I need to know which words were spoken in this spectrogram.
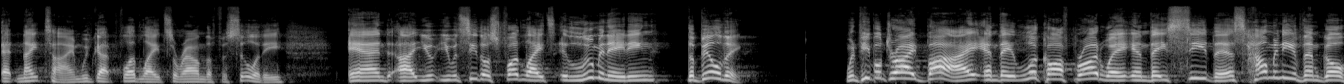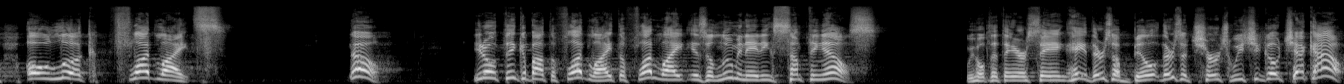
at nighttime, we've got floodlights around the facility, and uh, you, you would see those floodlights illuminating the building. When people drive by and they look off Broadway and they see this, how many of them go, Oh, look, floodlights? No. You don't think about the floodlight. The floodlight is illuminating something else. We hope that they are saying, Hey, there's a bill, there's a church we should go check out.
